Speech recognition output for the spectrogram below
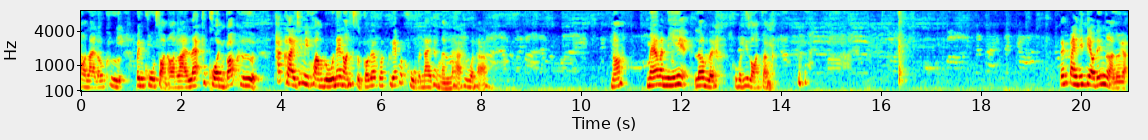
ออนไลน์แล้วก็คือ เป็นครูสอนออนไลน์ และทุกคนก็คือถ้าใครที่มีความรู้แน่นอนที่สุดก็เรียกว่าเรียกว่าครูกันได้ทั้งนั้นนะคะทุกคนคะ เนาะแม้วันนี้เริ่มเลยครูบอดี้ร้อนจัง เต้นไปนิดเดียวได้เหงื่อเลยอะ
